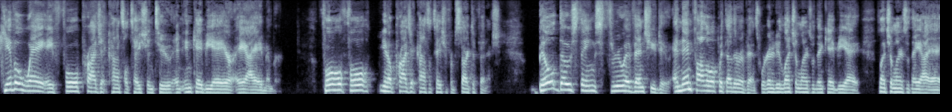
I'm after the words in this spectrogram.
Give away a full project consultation to an NKBA or AIA member. Full, full, you know, project consultation from start to finish build those things through events you do and then follow up with other events we're going to do lunch and learns with nkba lunch and learns with aia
